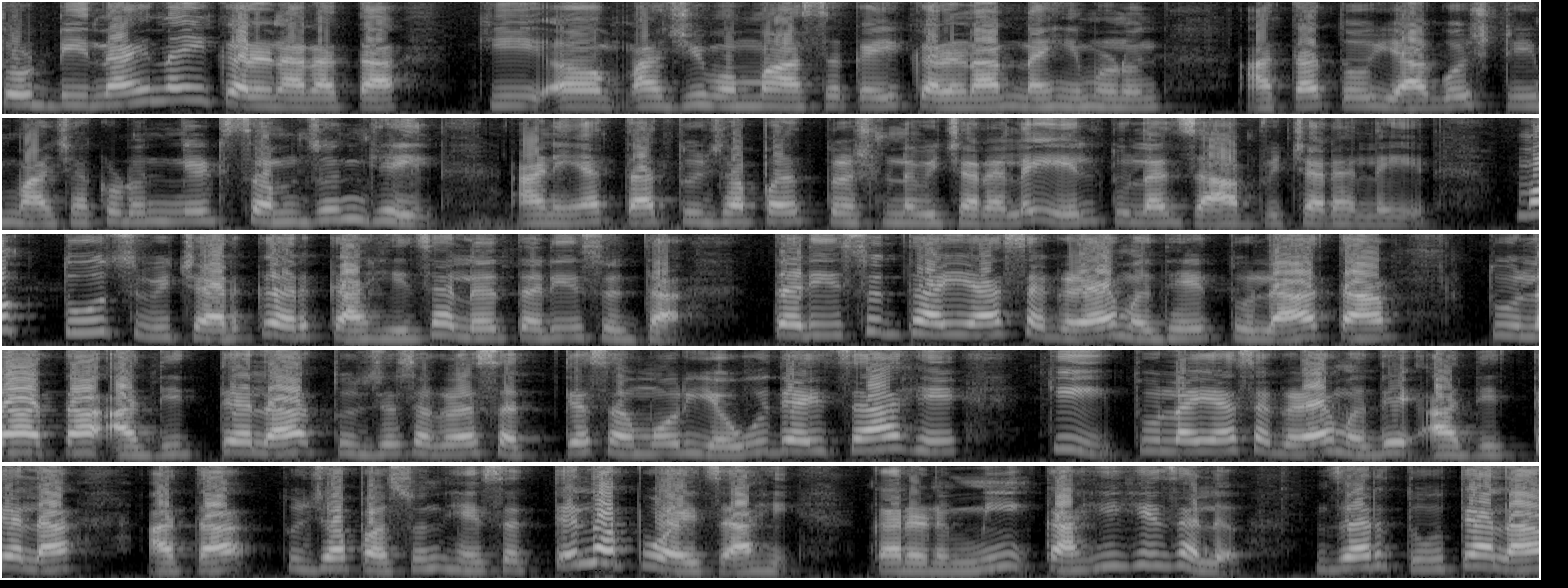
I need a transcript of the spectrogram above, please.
तो डिनाय नाही करणार आता. की माझी मम्मा असं काही करणार नाही म्हणून आता तो या गोष्टी माझ्याकडून नीट समजून घेईल आणि आता तुझ्या परत प्रश्न विचारायला येईल तुला जाब विचारायला येईल. मग तूच विचार कर काही झालं तरीसुद्धा तरीसुद्धा या सगळ्यामध्ये तुला आता तुला आता आदित्यला तुझं सगळं सत्य समोर येऊ द्यायचं आहे की तुला या सगळ्यामध्ये आदित्यला आता तुझ्यापासून हे सत्य लपवायचं आहे. कारण मी काही हे झालं. जर तू त्याला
